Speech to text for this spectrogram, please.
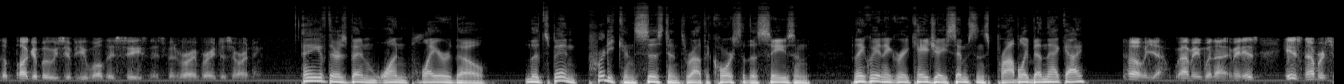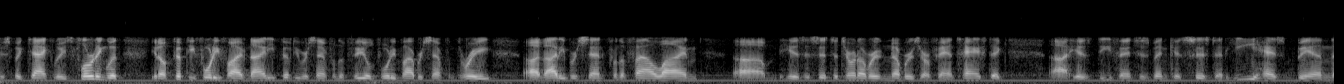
the bugaboos, if you will, this season. It's been very very disheartening. I think if there's been one player though that's been pretty consistent throughout the course of the season. I think we can agree KJ Simpson's probably been that guy. Oh yeah, I mean when I, I mean his his numbers are spectacular. He's flirting with you know 50, 45, 90, 50 percent from the field, 45 percent from three, uh, 90 percent from the foul line. Um, his to turnover numbers are fantastic. Uh, his defense has been consistent. He has been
